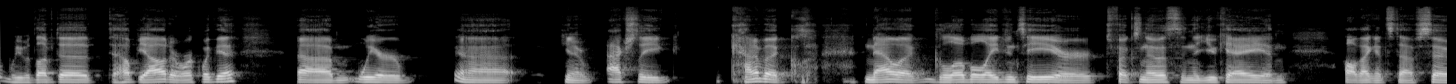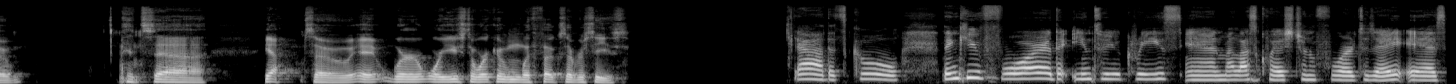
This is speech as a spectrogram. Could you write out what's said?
we would love to to help you out or work with you. Um, we're uh, you know actually kind of a now a global agency, or folks know us in the UK and all that good stuff. So it's uh, yeah. So it, we're we're used to working with folks overseas. Yeah, that's cool. Thank you for the interview, Chris. And my last question for today is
